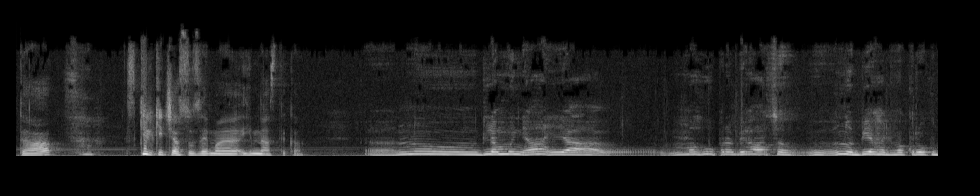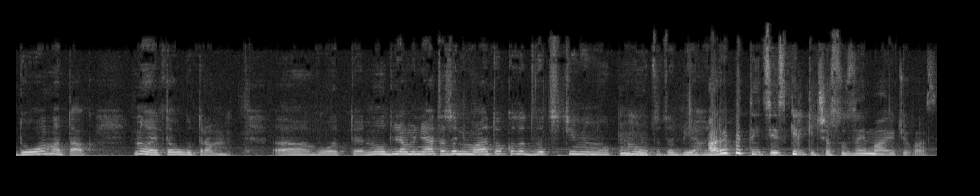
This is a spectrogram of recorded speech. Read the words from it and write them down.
Так. Скільки часу займає гімнастика? Э, Ну, для меня я могу пробегаться, э, ну, бегать вокруг дома так, ну, это утром, А, вот. Ну, для меня это занимает около 20 минут, ну, вот это бегание. А репетиції скільки часу займають у вас?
